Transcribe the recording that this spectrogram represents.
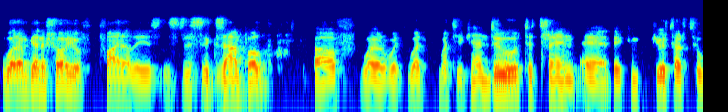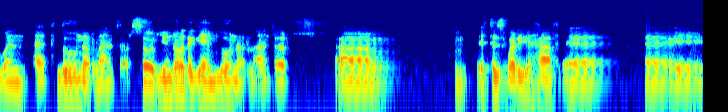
what I'm going to show you finally is, is this example of where what what you can do to train uh, the computer to win at lunar lander. So you know the game lunar lander. Um, it is where you have a, a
